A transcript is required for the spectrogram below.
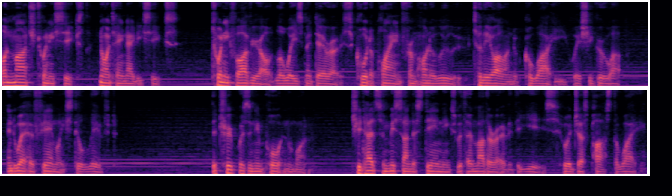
On March 26, 1986, 25 year old Louise Medeiros caught a plane from Honolulu to the island of Kauai where she grew up and where her family still lived. The trip was an important one. She'd had some misunderstandings with her mother over the years, who had just passed away.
